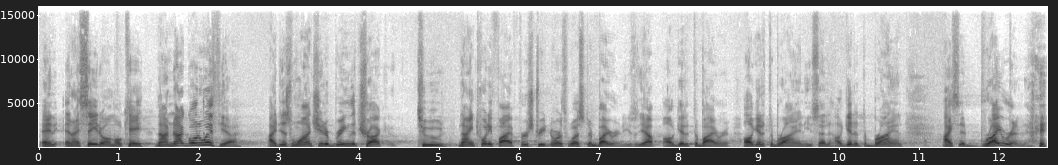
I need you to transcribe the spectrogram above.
and, and I say to him, Okay, now I'm not going with you. I just want you to bring the truck to 925 First Street Northwest in Byron. He said, Yep, I'll get it to Byron. I'll get it to Brian. He said, I'll get it to Brian. I said, Byron. he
